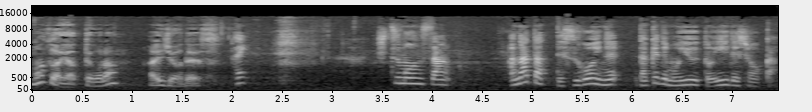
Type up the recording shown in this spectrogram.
まずはやってごらん。はい、以上です。はい。質問3。あなたってすごいね、だけでも言うといいでしょうか。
